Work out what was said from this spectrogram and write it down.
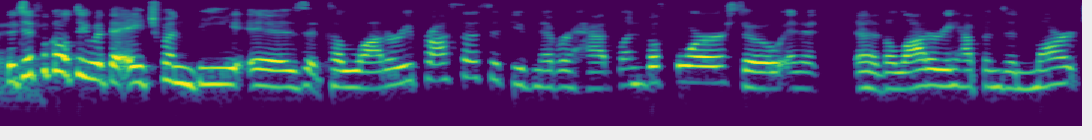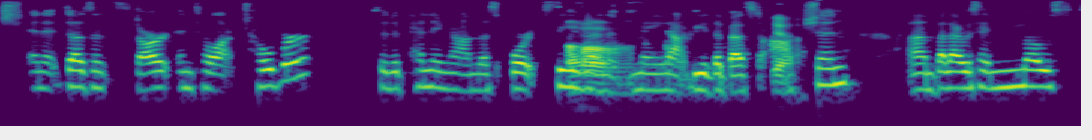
Okay. The difficulty with the H1B is it's a lottery process if you've never had one before. So, and it uh, the lottery happens in March and it doesn't start until October. So, depending on the sports season, oh, it may not be the best yeah. option. Um, but I would say most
